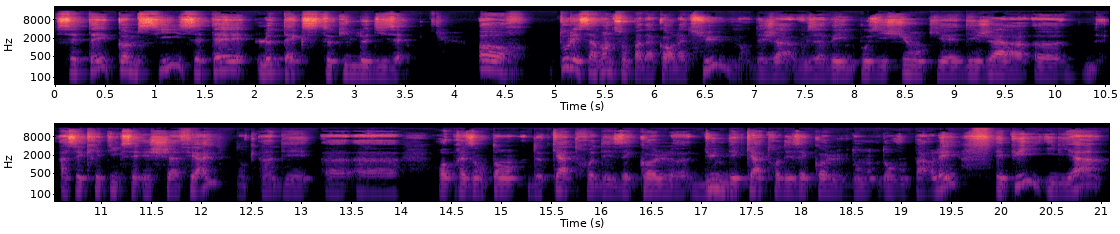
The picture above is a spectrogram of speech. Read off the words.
c'était comme si c'était le texte qui le disait. Or, tous les savants ne sont pas d'accord là-dessus. Déjà, vous avez une position qui est déjà euh, assez critique, c'est Shafi'i, donc un des euh, euh, représentants de quatre des écoles, d'une des quatre des écoles dont, dont vous parlez. Et puis, il y a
